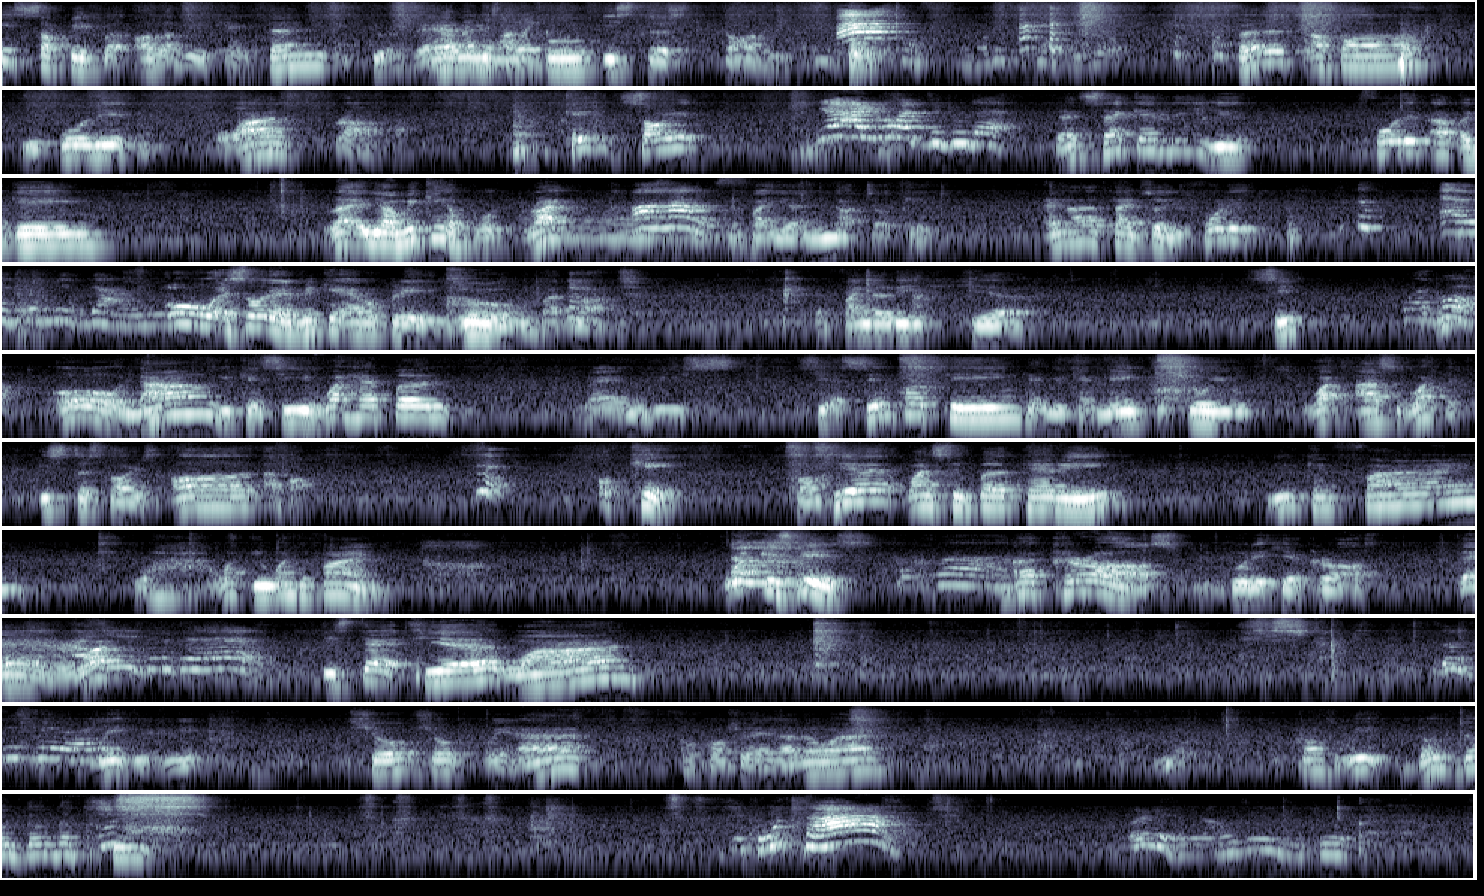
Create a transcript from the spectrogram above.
piece of paper, all of you can turn to a very wonderful Easter story. First of all, you fold it one round. Okay, saw it? Yeah, I know how to do that. Then secondly, you fold it up again. Like you are making a boat, right? A house. But you are not, okay. Another time, so you fold it. Put it down. Oh, I saw that making aeroplane, zoom, but not. And finally, here. See? Oh, now you can see what happened when we see a simple thing that you can make to show you what us what the Easter story is all about. Okay, from here, one simple theory, you can find, wow, what you want to find? What is this? Cross. A cross. Put it here, cross. Then what do do is that here? One. Look this way, right? Wait, wait, wait. Show, show. Wait, ah. Kong show another one. No. Cross. Wait. Don't, don't, don't, don't. See.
